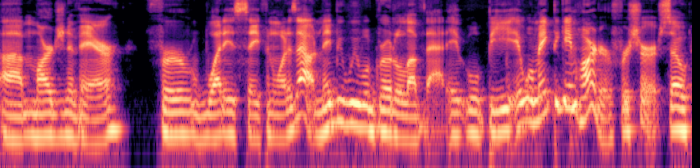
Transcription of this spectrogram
uh, margin of error for what is safe and what is out. Maybe we will grow to love that. It will be it will make the game harder for sure. So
